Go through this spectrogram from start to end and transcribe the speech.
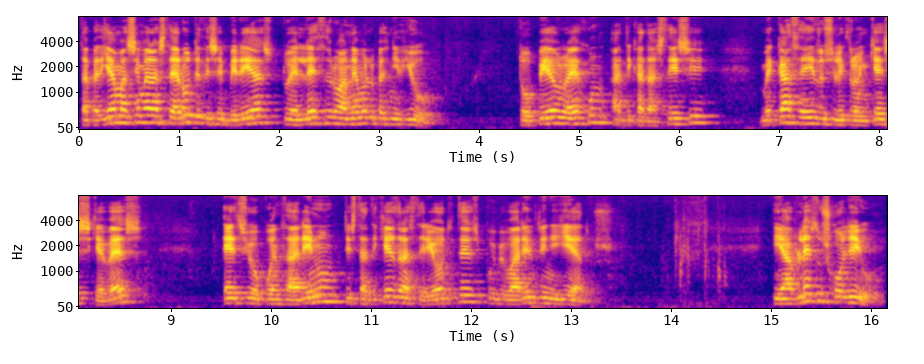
Τα παιδιά μας σήμερα στερούνται της εμπειρίας του ελεύθερου ανέμελου παιχνιδιού, το οποίο έχουν αντικαταστήσει με κάθε είδους ηλεκτρονικές συσκευές, έτσι όπου ενθαρρύνουν τις στατικές δραστηριότητες που επιβαρύνουν την υγεία τους. Οι αυλές του σχολείου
